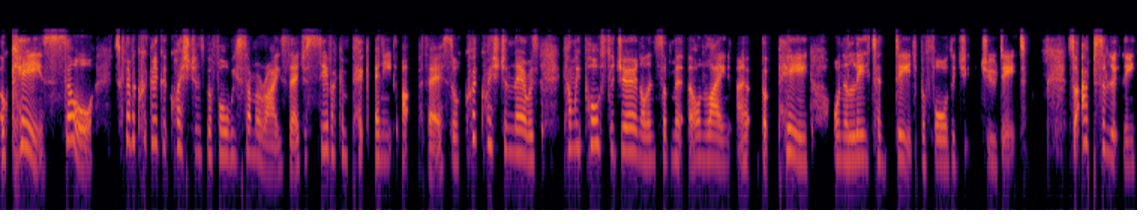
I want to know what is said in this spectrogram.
Okay, so just gonna have a quick look at questions before we summarize there, just see if I can pick any up there. So a quick question there is, can we post the journal and submit online, uh, but pay on a later date before the due date? So absolutely,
